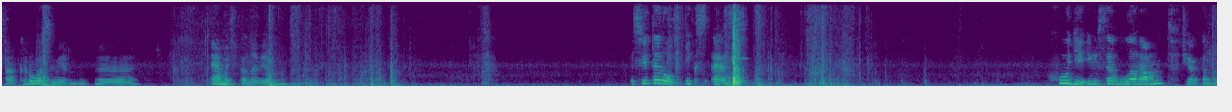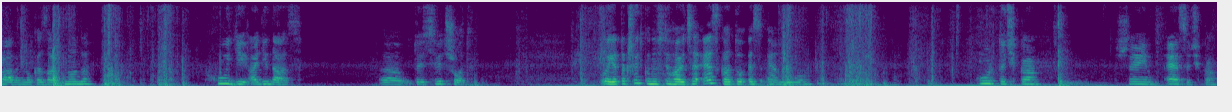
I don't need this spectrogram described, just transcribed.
Так, розмір. Е, емочка, напевно. Світерок XS. Худі Іль Сен Лорант, чи як там правильно казати треба. Худі Adidas. Е, тобто світшот. Ой, я так швидко не встигаю. Це S, а то SM було. Курточка. Шейн есочка.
